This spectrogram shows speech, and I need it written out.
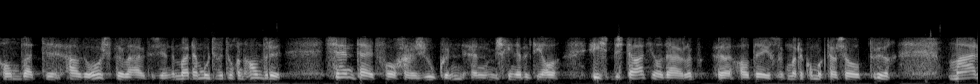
om wat uh, oude hoorspelen uit te zenden. Maar daar moeten we toch een andere zendtijd voor gaan zoeken. En misschien heb ik die al, is, bestaat die al duidelijk, al degelijk, maar dan kom ik daar zo op terug. Maar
